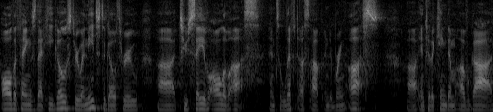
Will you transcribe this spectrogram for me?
all the things that he goes through and needs to go through to save all of us and to lift us up and to bring us uh, into the kingdom of God.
